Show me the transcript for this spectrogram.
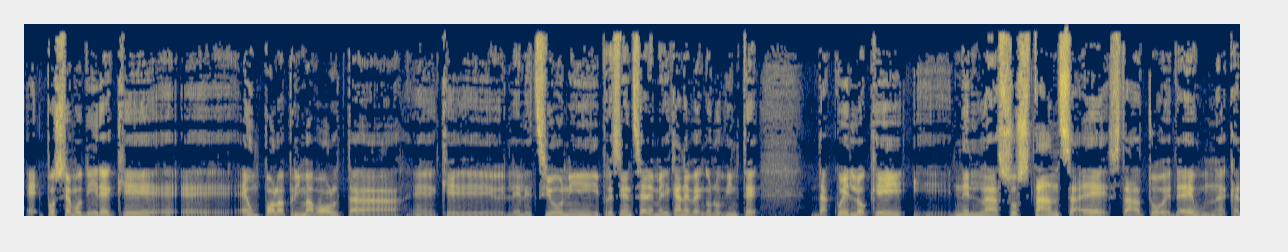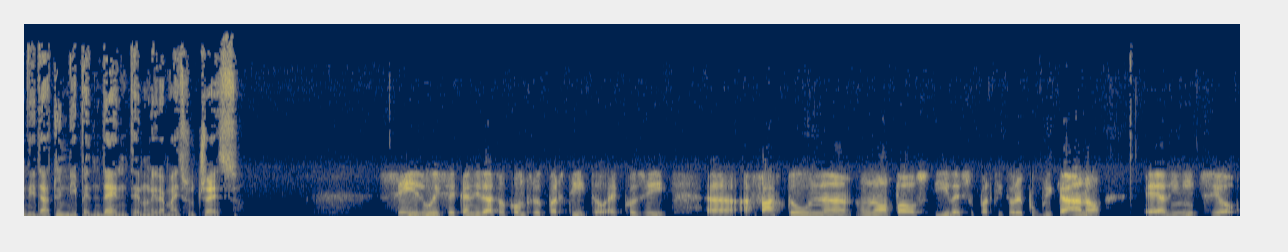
eh, possiamo dire che eh, è un po' la prima volta eh, che le elezioni presidenziali americane vengono vinte da quello che eh, nella sostanza è stato ed è un candidato indipendente, non era mai successo. Sì, lui si è candidato contro il partito, è così, uh, ha fatto un, un'OPA ostile sul Partito Repubblicano e all'inizio,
